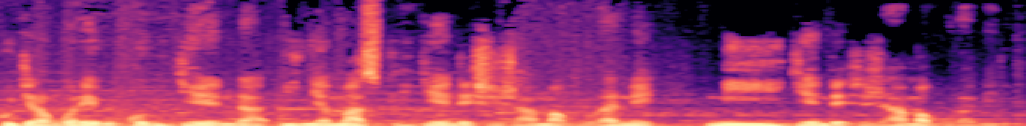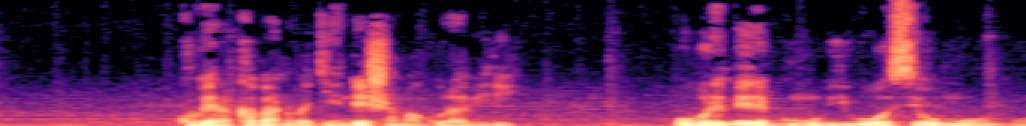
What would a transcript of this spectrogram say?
kugira ngo arebe uko bigenda iyo inyamaswa iyigendeshejeho amaguru ane n'iyo iyigendeshejeho amaguru abiri. Kubera ko abantu bagendesha amaguru abiri uburemere bw'umubiri wose w'umuntu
